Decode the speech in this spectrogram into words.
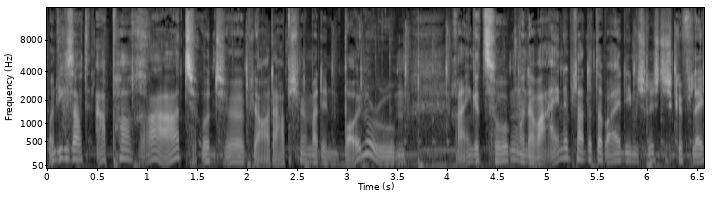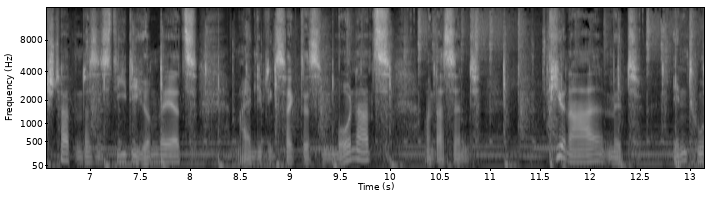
Und wie gesagt, Apparat. Und äh, ja, da habe ich mir mal den Boiler Room reingezogen. Und da war eine Platte dabei, die mich richtig geflasht hat. Und das ist die, die hören wir jetzt. Mein Lieblingstrack des Monats. Und das sind Pional mit Into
